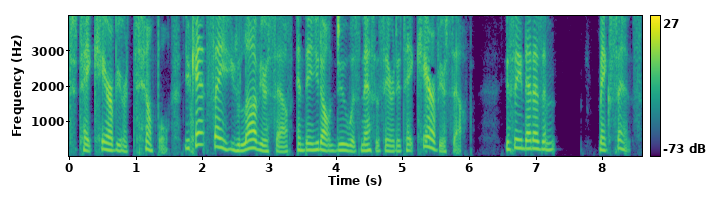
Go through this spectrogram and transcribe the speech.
to take care of your temple. You can't say you love yourself and then you don't do what's necessary to take care of yourself. You see, that doesn't make sense.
